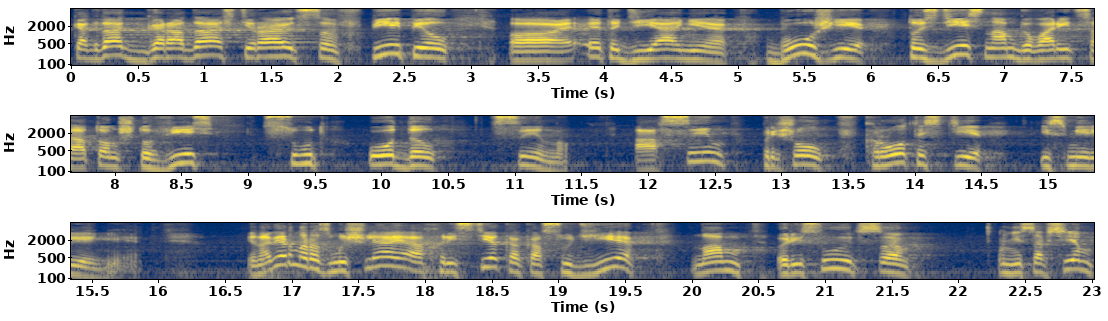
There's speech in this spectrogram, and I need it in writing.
когда города стираются в пепел, а, это деяние Божье, то здесь нам говорится о том, что весь суд отдал Сыну, а Сын пришел в кротости и смирении – и, наверное, размышляя о Христе как о судье, нам рисуется не совсем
